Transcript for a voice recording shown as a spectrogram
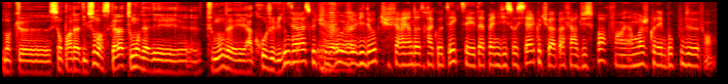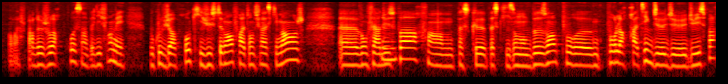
Donc, euh, si on parle d'addiction, dans ce cas-là, tout le monde est, tout le monde est accro aux jeux vidéo. C'est vrai, parce que tu joues aux jeux vidéo, que tu fais rien d'autre à côté, que tu n'as pas une vie sociale, que tu vas pas faire du sport. Enfin, moi, je connais beaucoup de. Enfin, je parle de joueurs pro, c'est un peu différent, mais beaucoup de joueurs pro qui, justement, font attention à ce qu'ils mangent, euh, vont faire du mhm. sport, enfin, parce que parce qu'ils en ont besoin pour, euh, pour leur pratique du, du, e-sport.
